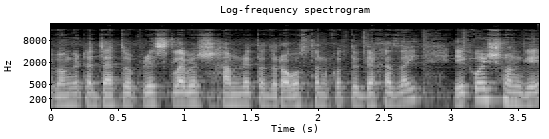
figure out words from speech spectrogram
এবং এটা জাতীয় প্রেস ক্লাবের সামনে তাদের অবস্থান করতে দেখা যায়। একই সঙ্গে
